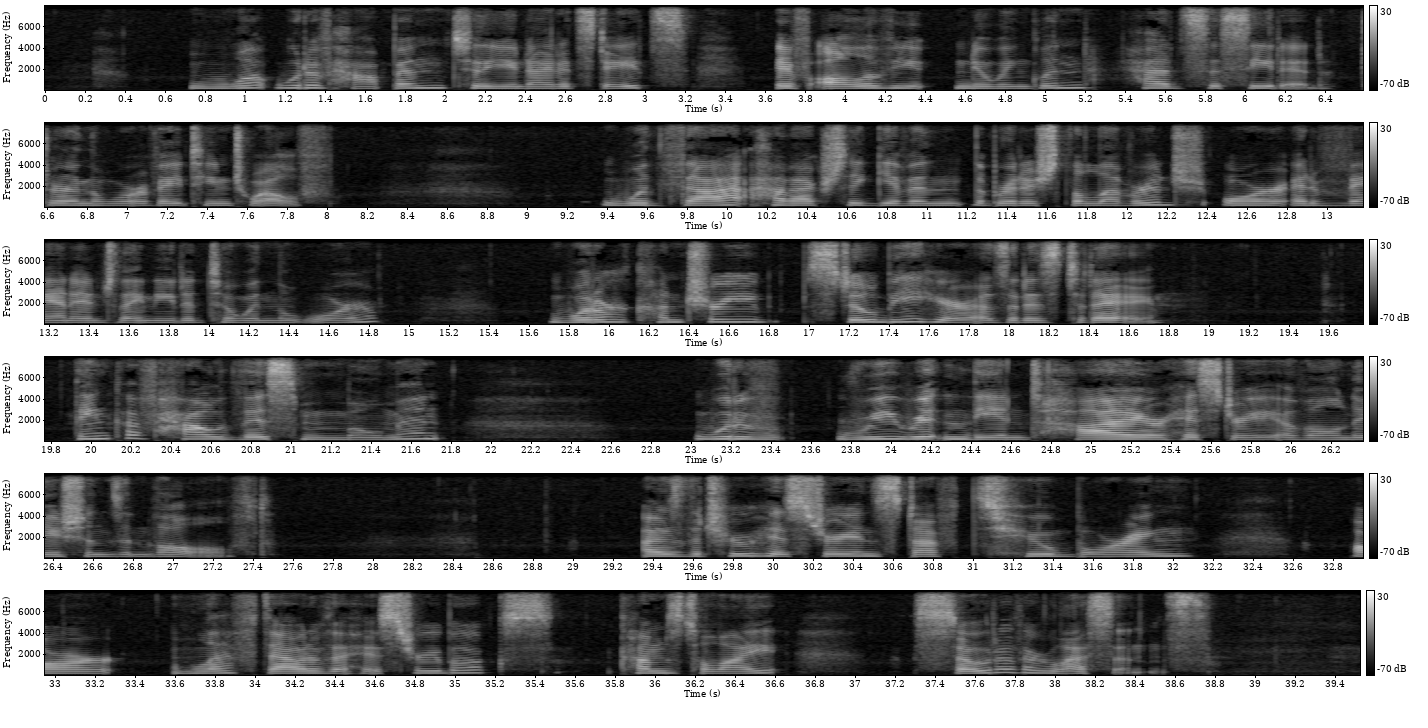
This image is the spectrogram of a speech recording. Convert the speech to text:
What would have happened to the United States if all of New England had seceded during the War of 1812? Would that have actually given the British the leverage or advantage they needed to win the war? Would our country still be here as it is today? Think of how this moment would have rewritten the entire history of all nations involved. As the true history and stuff too boring are left out of the history books comes to light, so do their lessons.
